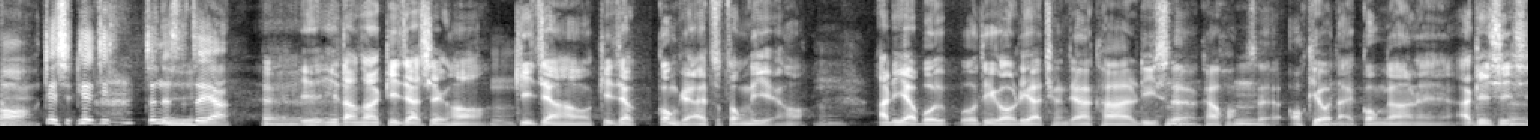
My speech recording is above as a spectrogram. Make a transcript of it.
哦，这是这这真的是这样。伊伊当初记者说吼，记者吼，记者讲起来做中立的吼，啊，你也无无这个，你也穿只较绿色、较黄色，OK，我来讲啊咧，啊，其实是，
